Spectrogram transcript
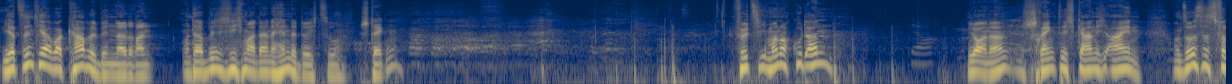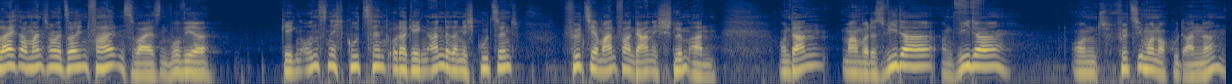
Jetzt sind hier aber Kabelbinder dran. Und da bitte ich dich mal, deine Hände durchzustecken. Fühlt sich immer noch gut an? Ja. Ja, ne? Schränkt dich gar nicht ein. Und so ist es vielleicht auch manchmal mit solchen Verhaltensweisen, wo wir gegen uns nicht gut sind oder gegen andere nicht gut sind. Fühlt sich am Anfang gar nicht schlimm an. Und dann machen wir das wieder und wieder und fühlt sich immer noch gut an, ne?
